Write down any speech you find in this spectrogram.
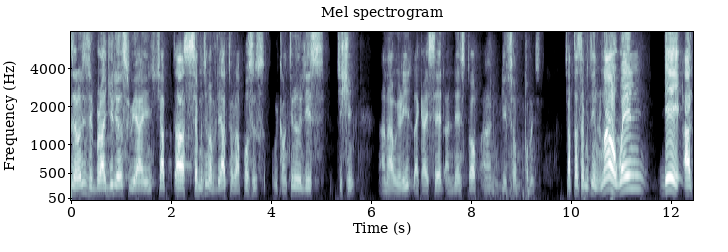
praise the Lord. This is Brother Julius. We are in chapter 17 of the Act of the Apostles. We continue this teaching, and I will read, like I said, and then stop and give some comments. Chapter 17. Now, when they had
